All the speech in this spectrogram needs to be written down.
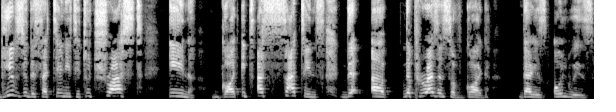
gives you the certainty to trust in God. It ascertains the uh, the presence of God that is always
